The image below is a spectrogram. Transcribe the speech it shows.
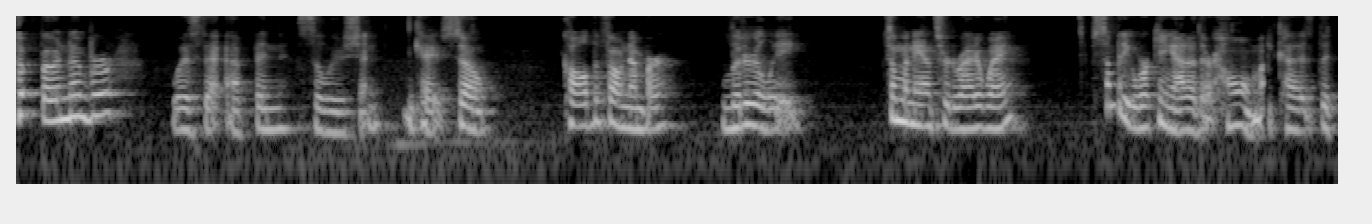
The phone number was the effing solution. Okay, so called the phone number. Literally, someone answered right away. Somebody working out of their home because the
